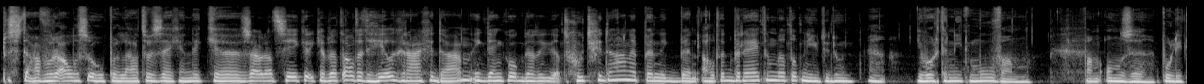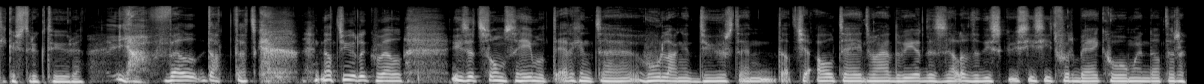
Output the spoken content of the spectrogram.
sta voor alles open, laten we zeggen. Ik uh, zou dat zeker. Ik heb dat altijd heel graag gedaan. Ik denk ook dat ik dat goed gedaan heb en ik ben altijd bereid om dat opnieuw te doen. Ja, je wordt er niet moe van. Van onze politieke structuren. Ja, wel, dat, dat, natuurlijk wel is het soms hemeltergend uh, hoe lang het duurt. En dat je altijd waar weer dezelfde discussies ziet voorbij komen. En dat er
